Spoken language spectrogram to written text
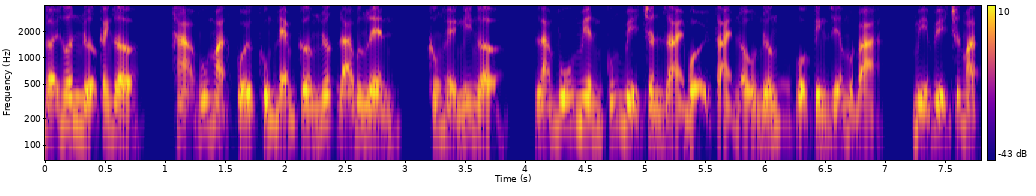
đợi hơn nửa canh giờ, hạ vũ mặt cuối cùng đem cơm nước đã bưng lên, không hề nghi ngờ, lãm vũ miên cũng bị chân dài mọi tài nấu nướng của kinh diễm một bà, mỹ vị trước mặt,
